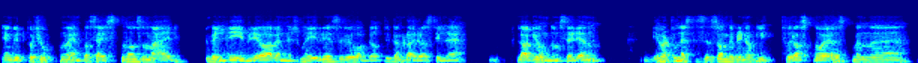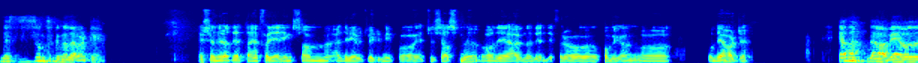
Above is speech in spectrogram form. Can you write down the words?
en gutt på 14 og en på 16 nå, som er veldig ivrig og har venner som er ivrige, så vi håper at vi kan klare å stille laget i ungdomsserien i hvert fall neste sesong. Det blir nok litt for raskt nå i høst, men uh, neste sesong så kunne det vært gøy. Jeg skjønner at dette er en forening som er drevet veldig mye på entusiasme, og det er jo nødvendig for å komme i gang, og, og det har dere. Ja da, det har vi. Og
